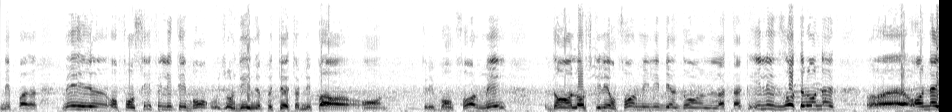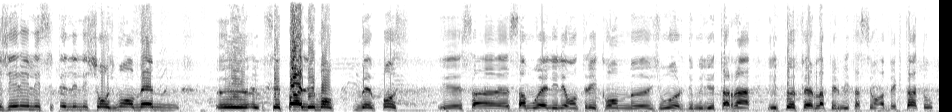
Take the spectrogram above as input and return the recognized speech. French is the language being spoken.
n'est pas, mais euh, offensif, il était bon. Aujourd'hui, peut-être n'est pas en très bonne forme, mais lorsqu'il est en forme, il est bien dans l'attaque. Et les autres, on a, euh, on a géré les, les- changements, même, euh, c'est pas les mêmes postes. Samuel, il est entré comme euh, joueur de milieu terrain. Il peut faire la permutation avec Tato.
